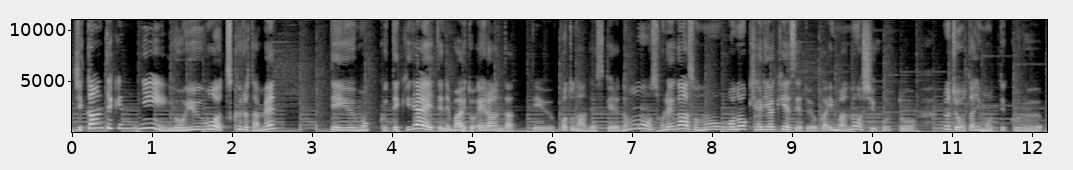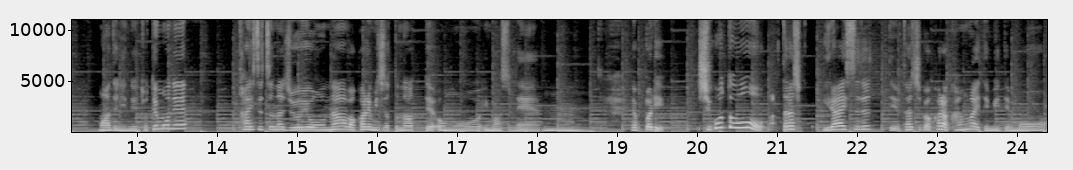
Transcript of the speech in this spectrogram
時間的に余裕を作るためっていう目的であえてね、バイトを選んだっていうことなんですけれども、それがその後のキャリア形成というか、今の仕事の状態に持ってくるまでにね、とてもね、大切な重要な分かれ道だったなって思いますね。うん。やっぱり仕事を新しく依頼するっていう立場から考えてみても、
